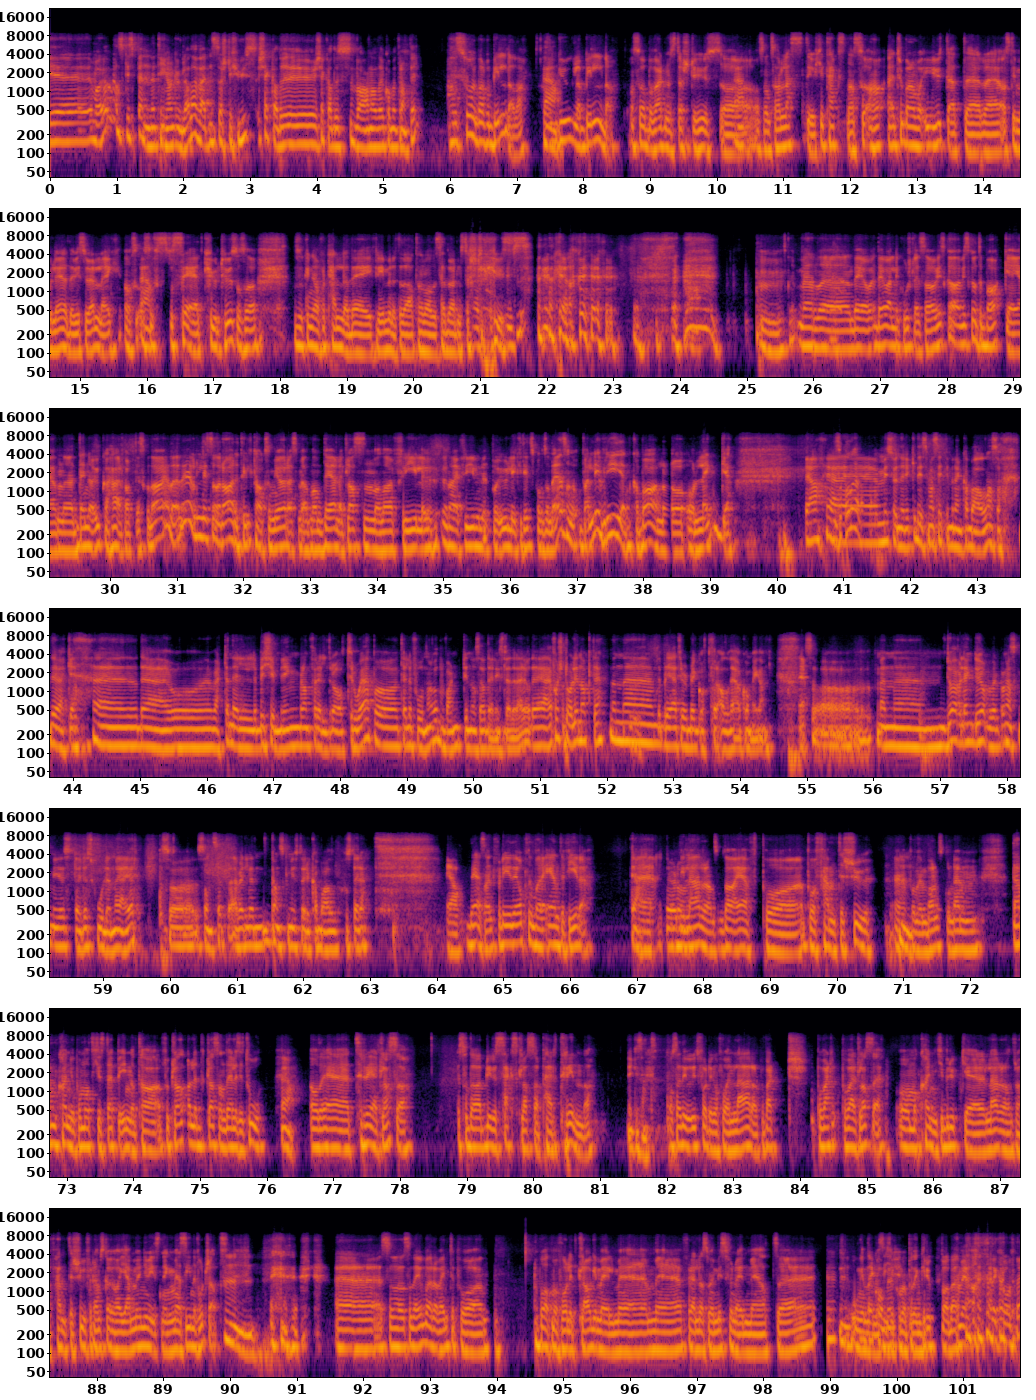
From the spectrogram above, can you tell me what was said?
var jo ganske spennende ting han googla. Verdens største hus. Sjekka du, sjekka du hva han hadde kommet fram til? Han så jo bare på bilder, da. Han ja. googla bilder og så på verdens største hus, og, ja. og sånt, så han leste jo ikke teksten. Så, jeg tror bare han var ute etter eh, å stimulere det visuelle. Og, og, ja. så, så, se et kult hus, og så, så, kunne han fortelle det i friminuttet at han hadde sett verdens største hus. Mm. Men uh, det, er jo, det, er jo, veldig koselig, så vi skal, vi skal tilbake igjen uh, denne uka her, faktisk. Og da er det, det er litt sånn rare tiltak som gjøres med at man deler klassen, man har fri, på ulike tidspunkt. Så det er en sånn veldig vrien kabal å, å legge. Ja, jeg misunner ikke de som har sittet med den kabalen. Altså. Det gjør jeg ikke. Eh, det har jo vært en del bekymring blant foreldre òg, tror jeg. På telefonen har gått varmt inn hos avdelingsleder her, og det er forståelig nok, det. Men eh, det ble, jeg tror det ble godt for alle jeg har kommet i gang. Ja. Så, men eh, du, vel, du, jobber vel på en ganske mye større skole enn hva jeg gjør. Så sånn sett er vel en ganske mye større kabal hos dere. Ja, det er sant. fordi det åpner bare én til fire. Ja, eh, de lærerne som da er på, på fem til sju eh, mm. på den barneskolen, de, de, kan jo på en måte ikke steppe inn og ta For alle klassene deles i to, ja. og det er tre klasser. Så da blir det seks klasser per trinn. da. Ikke sant. Og så er det jo utfordring å få en lærer på, hvert, på, hver, på hver klasse. Og man kan ikke bruke lærerne fra fem til sju, for de skal jo ha hjemmeundervisning med sine fortsatt. Mm. Eh, så, så, det er jo bare å vente på på at man får litt klagemail med, med foreldre som er misfornøyd med at uh, ungen deres ikke kommer på den gruppa. Der, ja, det, kommer.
